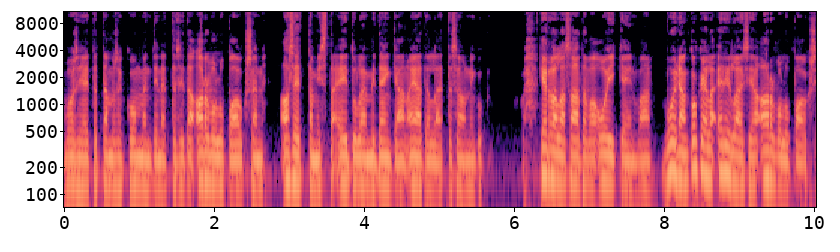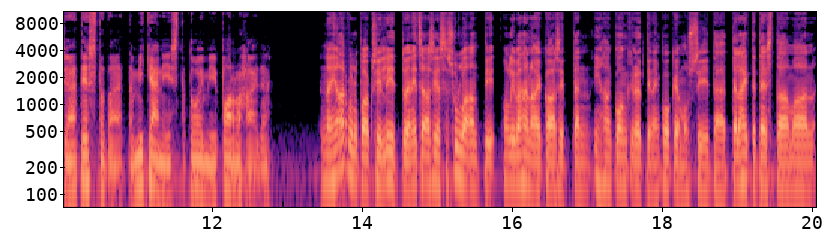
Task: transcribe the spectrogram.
voisi heittää tämmöisen kommentin, että sitä arvolupauksen asettamista ei tule mitenkään ajatella, että se on niin kuin kerralla saatava oikein, vaan voidaan kokeilla erilaisia arvolupauksia ja testata, että mikä niistä toimii parhaiten näihin arvolupauksiin liittyen, itse asiassa sulla Antti oli vähän aikaa sitten ihan konkreettinen kokemus siitä, että te lähditte testaamaan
